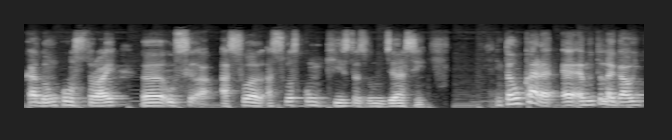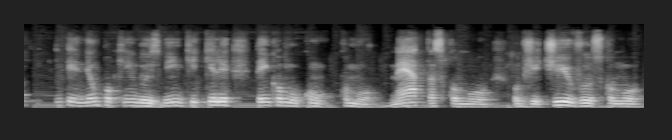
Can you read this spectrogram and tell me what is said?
cada um constrói uh, o seu, a sua, as suas conquistas, vamos dizer assim. Então, cara, é, é muito legal entender um pouquinho do SBIM, o que, que ele tem como, como, como metas, como objetivos, como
